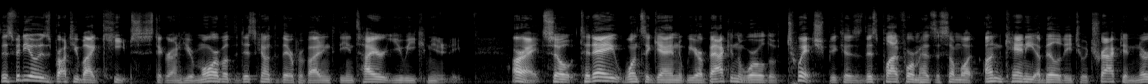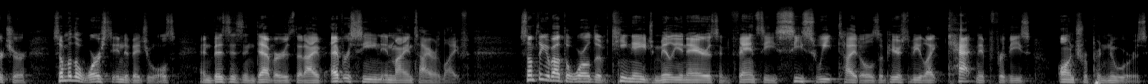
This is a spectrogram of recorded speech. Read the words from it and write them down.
This video is brought to you by Keeps. Stick around to hear more about the discount that they're providing to the entire UE community. All right, so today, once again, we are back in the world of Twitch because this platform has a somewhat uncanny ability to attract and nurture some of the worst individuals and business endeavors that I've ever seen in my entire life. Something about the world of teenage millionaires and fancy C suite titles appears to be like catnip for these entrepreneurs.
